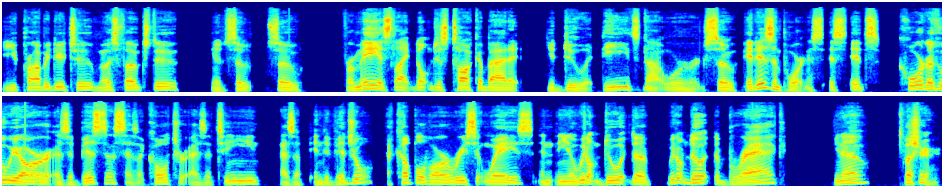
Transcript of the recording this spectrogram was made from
You probably do too. Most folks do. You know, so so for me, it's like don't just talk about it. You do it. Deeds, not words. So it is important. It's, it's it's core to who we are as a business, as a culture, as a team, as an individual. A couple of our recent ways, and you know, we don't do it to we don't do it to brag, you know, but Sure.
